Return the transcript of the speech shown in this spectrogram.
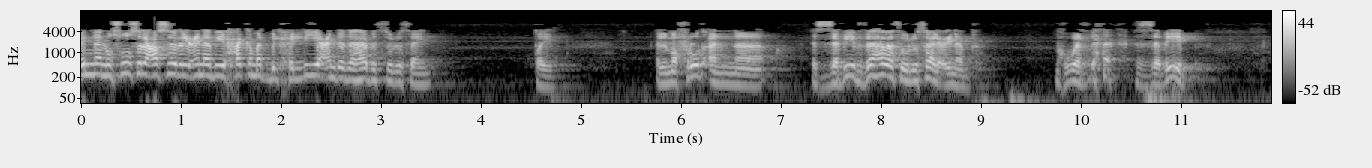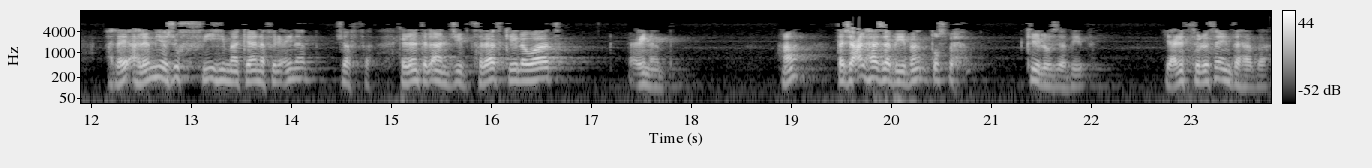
إن نصوص العصير العنبي حكمت بالحلية عند ذهاب الثلثين. طيب. المفروض أن الزبيب ذهب ثلثا العنب. ما هو الزبيب؟ ألم يجف فيه ما كان في العنب؟ جف إذا أنت الآن تجيب ثلاث كيلوات عنب. ها؟ تجعلها زبيبا؟ تصبح كيلو زبيب. يعني الثلثين ذهبا.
